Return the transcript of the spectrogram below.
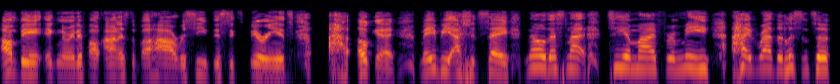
I'm being ignorant if I'm honest about how I received this experience. Ah, okay, maybe I should say, no, that's not TMI for me. I'd rather listen to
